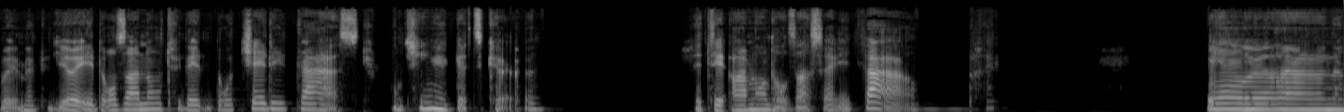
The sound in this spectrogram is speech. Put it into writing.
vais même dire, et dans un an, tu vas être dans quel état? Si tu continues Parce que j'étais vraiment dans un sale état. Après. Euh,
